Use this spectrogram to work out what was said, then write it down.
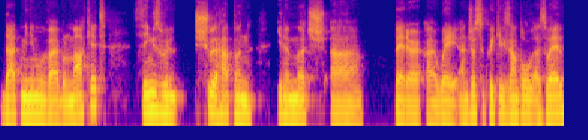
that minimum viable market, things will should happen in a much uh, better uh, way. And just a quick example as well.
